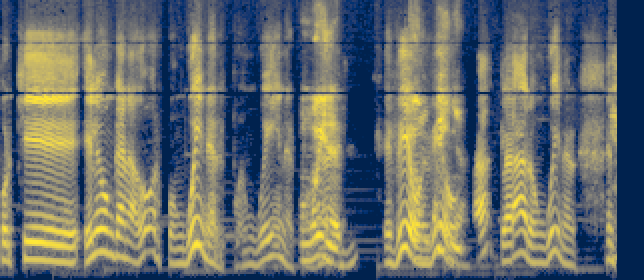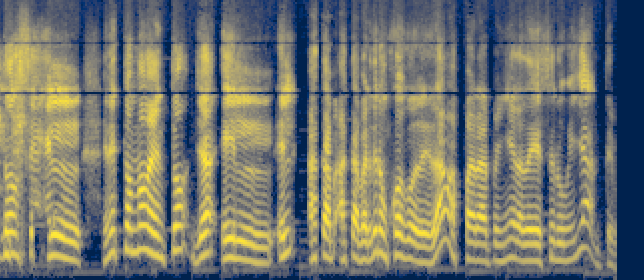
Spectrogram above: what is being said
porque él es un ganador, un winner, un winner. Un winner. Es vivo, es vivo. ¿ah? Claro, un winner. Entonces, él, en estos momentos, ya él, él hasta, hasta perder un juego de damas para Peñera debe ser humillante,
